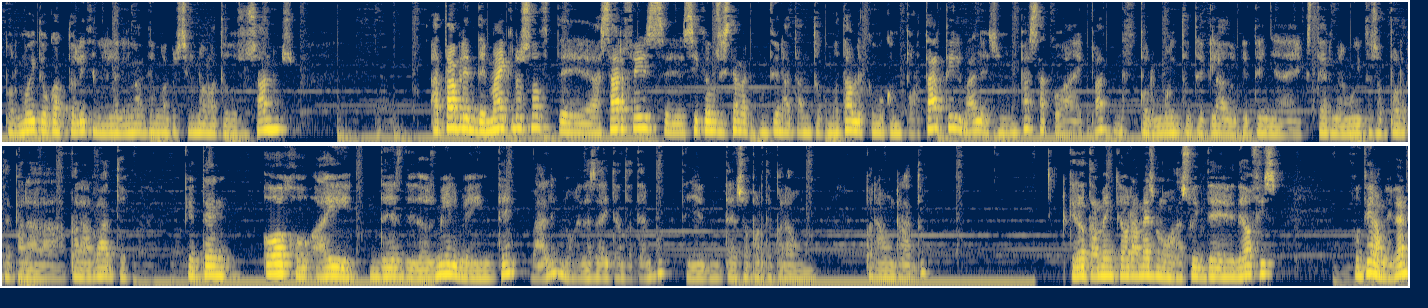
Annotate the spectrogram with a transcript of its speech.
por moito que actualicen e le lancen unha versión nova todos os anos. A tablet de Microsoft, eh, a Surface, eh, sí que é un sistema que funciona tanto como tablet como con portátil, vale? Eso non pasa coa iPad, por moito teclado que teña externo e moito soporte para, para rato que ten ojo aí desde 2020, vale? Non é desde aí tanto tempo, ten, soporte para un, para un rato. Creo tamén que ahora mesmo a suite de, de Office funciona moi ben,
